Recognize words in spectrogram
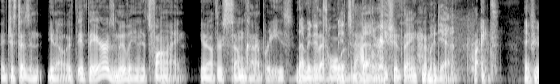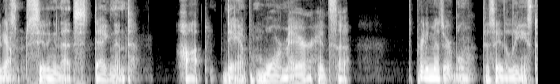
It just doesn't, you know, if, if the air is moving, it's fine. You know, if there's some kind of breeze, I mean, you know, it's- that whole it's better. evaporation thing, But yeah, right? if you're Yeah. just sitting in that stagnant, hot, damp, warm air, it's uh, it's pretty miserable to say the least.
